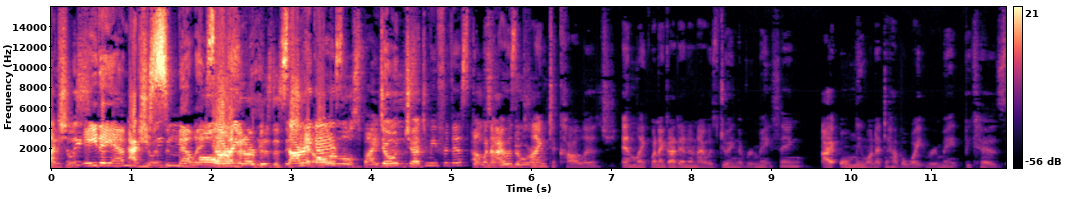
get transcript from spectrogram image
why business. actually- 8 a.m. Actually, you smell it. all Sorry. up in our business. And Sorry, she had all her guys. little spices. Don't judge me for this, but when I was door. applying to college and like when I got in and I was doing the roommate thing, I only wanted to have a white roommate because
